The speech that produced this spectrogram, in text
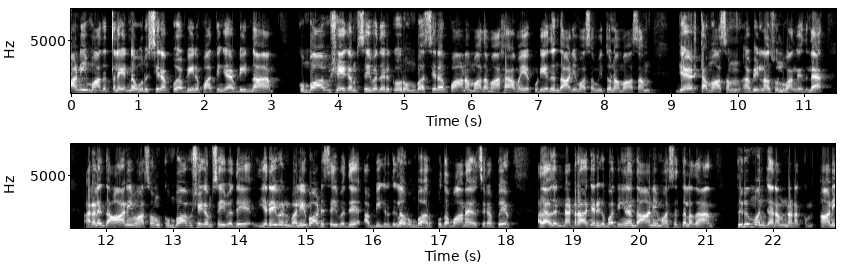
ஆனி மாதத்தில் என்ன ஒரு சிறப்பு அப்படின்னு பார்த்தீங்க அப்படின்னா கும்பாபிஷேகம் செய்வதற்கு ரொம்ப சிறப்பான மாதமாக அமையக்கூடியது இந்த ஆனி மாதம். மிதுன மாதம் ஜேஷ்ட மாதம் அப்படின்லாம் சொல்லுவாங்க இதில். அதனால் இந்த ஆனி மாதம் கும்பாபிஷேகம் செய்வது இறைவன் வழிபாடு செய்வது அப்படிங்கிறதுக்கெல்லாம் ரொம்ப அற்புதமான சிறப்பு. அதாவது நடராஜருக்கு பார்த்தீங்கன்னா இந்த ஆனி மாதத்தில் தான் திருமஞ்சனம் நடக்கும். ஆனி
